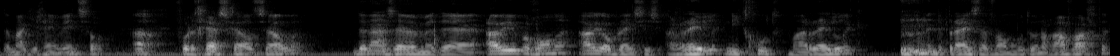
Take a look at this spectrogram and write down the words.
Daar maak je geen winst op. Oh. Voor de gerst geldt hetzelfde. Daarna zijn we met de uien begonnen. Uienopbrengst is redelijk, niet goed, maar redelijk. en de prijs daarvan moeten we nog afwachten.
